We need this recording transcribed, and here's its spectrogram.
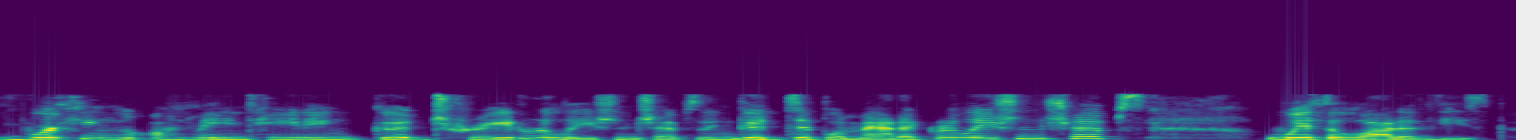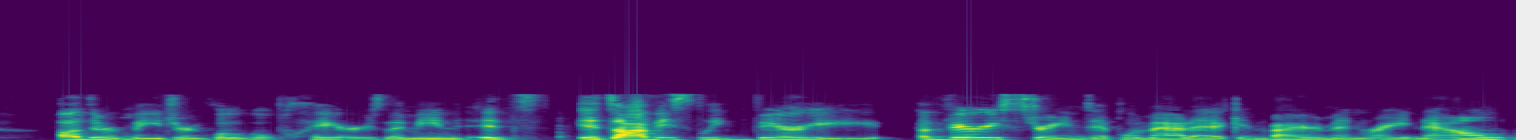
working on maintaining good trade relationships and good diplomatic relationships with a lot of these other major global players. I mean, it's it's obviously very a very strained diplomatic environment right now,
